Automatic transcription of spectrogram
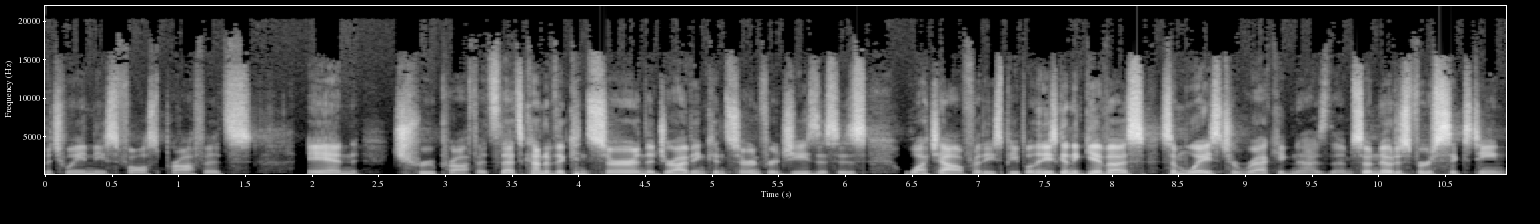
between these false prophets and true prophets. That's kind of the concern, the driving concern for Jesus is watch out for these people. And he's going to give us some ways to recognize them. So notice verse 16.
